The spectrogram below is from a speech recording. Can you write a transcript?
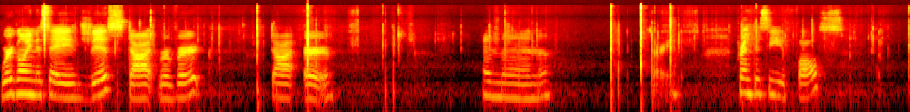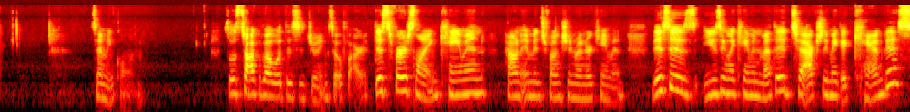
we're going to say this dot revert dot er and then, sorry, parenthesis false, semicolon. So let's talk about what this is doing so far. This first line, Caman, pound image function render Caman. This is using the Caman method to actually make a canvas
